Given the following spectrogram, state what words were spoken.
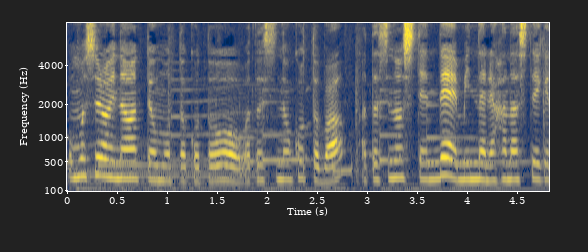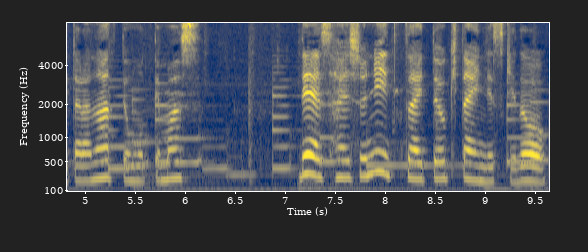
面白いなって思ったことを私の言葉私の視点でみんなに話していけたらなって思ってます。で最初に伝えておきたいんですけど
